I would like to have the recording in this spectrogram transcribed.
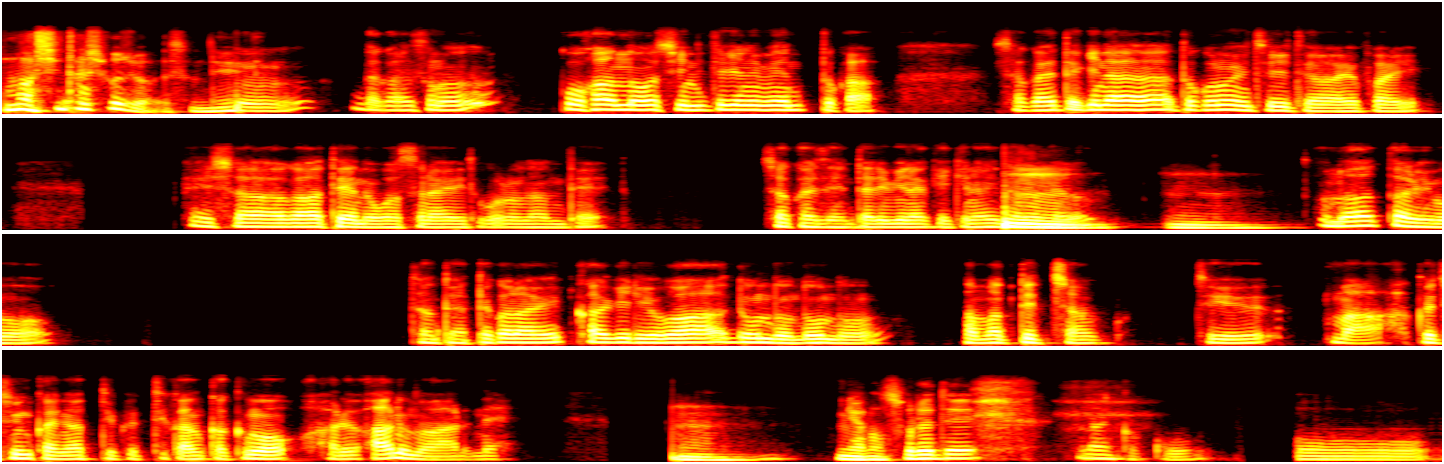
まあ身体症状ですよね。うん、だからその後半の心理的な面とか、社会的なところについては、やっぱり、医者が手を伸ばせないところなんで、社会全体で見なきゃいけないんだけど、うんうん、そのあたりも、ちゃんとやっていかない限りは、どんどんどんどん溜まってっちゃうっていうまあ、悪循環になっていくっていう感覚もある、あるのはあるね。うん。いや、それで、なんかこう、こ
